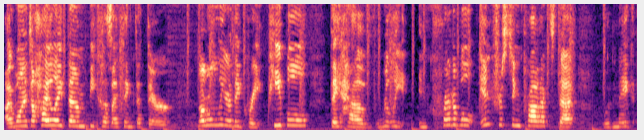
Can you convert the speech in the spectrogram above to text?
I wanted to highlight them because I think that they're not only are they great people, they have really incredible, interesting products that would make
